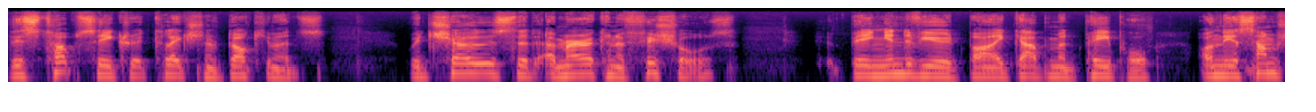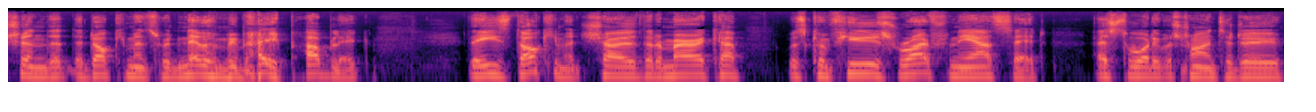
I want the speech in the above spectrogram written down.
this top secret collection of documents, which shows that American officials being interviewed by government people on the assumption that the documents would never be made public. These documents show that America was confused right from the outset as to what it was trying to do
